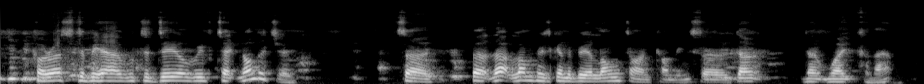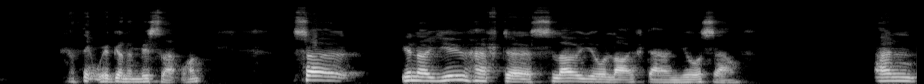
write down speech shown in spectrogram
for us to be able to deal with technology. So, but that lump is going to be a long time coming. So don't, don't wait for that. I think we're going to miss that one. So, you know, you have to slow your life down yourself. And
